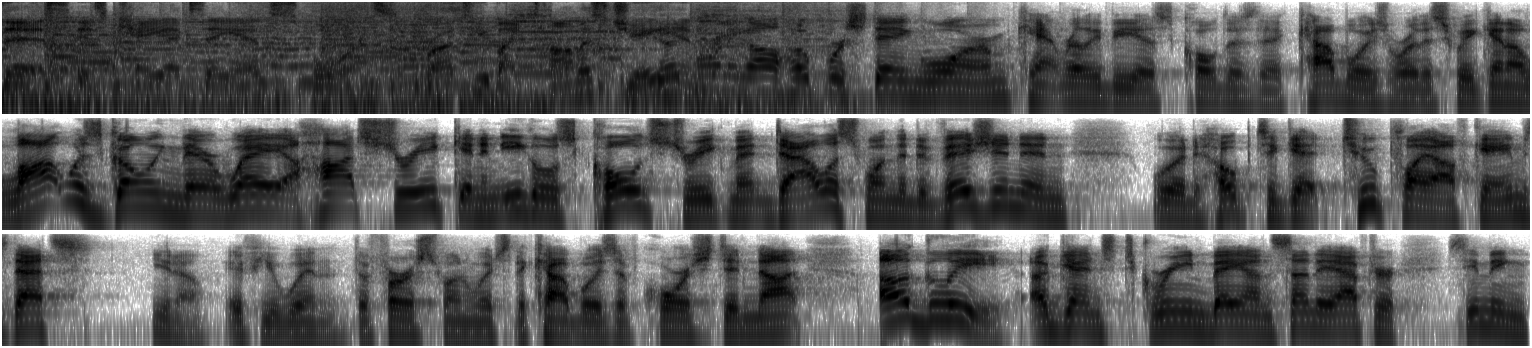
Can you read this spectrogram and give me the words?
This is KXAN Sports, brought to you by Thomas J. Good Henry. morning, all. Hope we're staying warm. Can't really be as cold as the Cowboys were this weekend. A lot was going their way. A hot streak and an Eagles cold streak meant Dallas won the division and would hope to get two playoff games. That's, you know, if you win the first one, which the Cowboys, of course, did not ugly against Green Bay on Sunday after seeming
